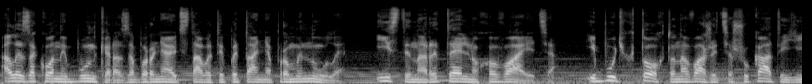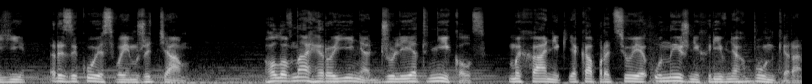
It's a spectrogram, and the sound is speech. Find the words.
але закони бункера забороняють ставити питання про минуле. Істина ретельно ховається, і будь-хто, хто наважиться шукати її, ризикує своїм життям. Головна героїня Джуліет Ніколс, механік, яка працює у нижніх рівнях бункера.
